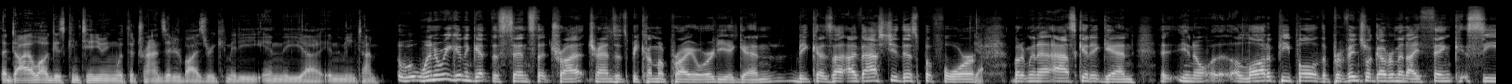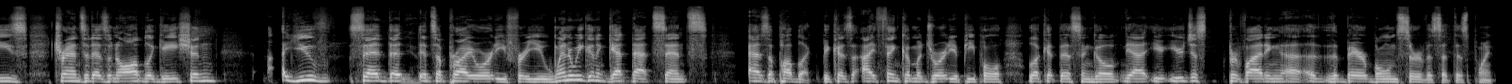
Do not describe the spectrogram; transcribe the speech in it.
the dialogue is continuing with the Transit Advisory Committee in the uh, in the meantime. When are we going to get the sense that tri- transit's become a priority again? Because I- I've asked you this before, but I'm going to ask it again. Uh, You know, a lot of people, the provincial government, I think, sees transit as an obligation. Uh, You've said that it's a priority for you. When are we going to get that sense? As a public, because I think a majority of people look at this and go, "Yeah, you- you're just providing uh, the bare bones service at this point."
